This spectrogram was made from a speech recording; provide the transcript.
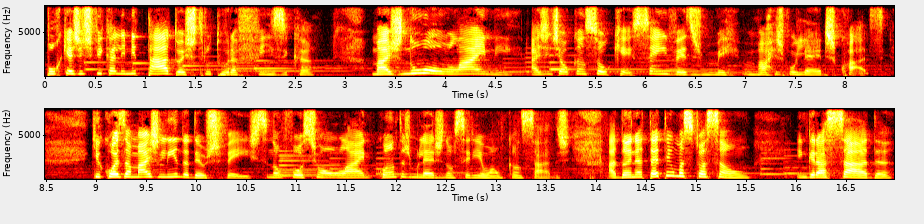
porque a gente fica limitado à estrutura física. Mas no online, a gente alcançou o quê? 100 vezes mais mulheres, quase. Que coisa mais linda Deus fez. Se não fosse o online, quantas mulheres não seriam alcançadas? A Dani até tem uma situação engraçada,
